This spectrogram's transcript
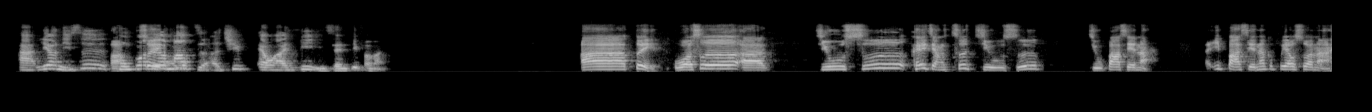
啊，六，你是啊通过这个帽子 achieve LIP incentive 吗？啊，对，我是啊九十，可以讲是九十九八仙啦，一八仙那个不要算啦，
